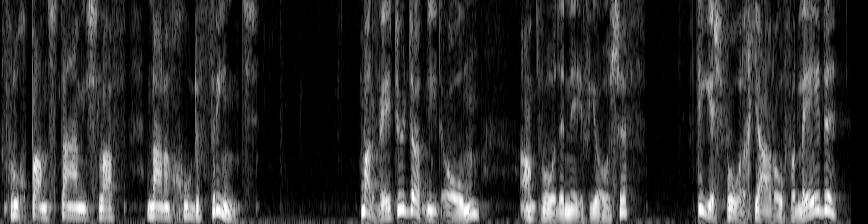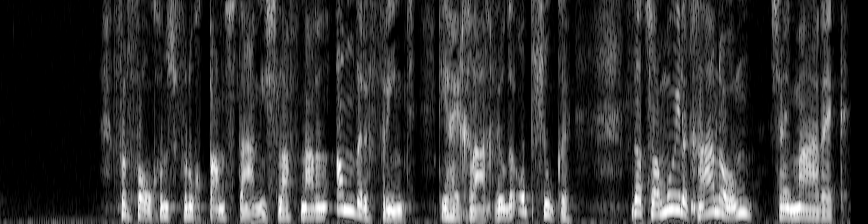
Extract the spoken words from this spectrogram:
vroeg pan Stanislav naar een goede vriend. Maar weet u dat niet, oom? antwoordde neef Jozef. Die is vorig jaar overleden. Vervolgens vroeg pan Stanislav naar een andere vriend... die hij graag wilde opzoeken. Dat zal moeilijk gaan, oom, zei Marek,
